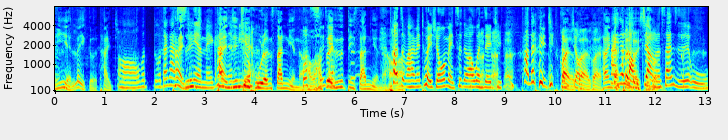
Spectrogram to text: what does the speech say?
你也累个太久。哦，我我大概十年没看他看已经去湖人三年了，好不好？这已经是第三年了。他怎么还没退休？我每次都要问这一句，他那个已经快了？很久，快了，快了！他应该老将了，。三十五，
